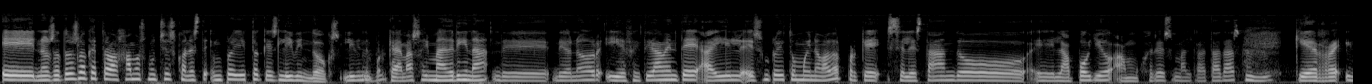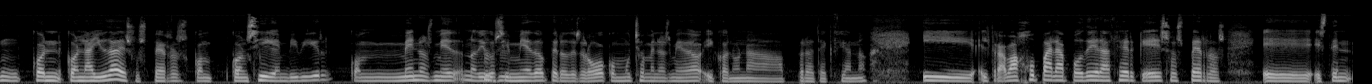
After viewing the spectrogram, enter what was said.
Eh, nosotros lo que trabajamos mucho es con este un proyecto que es Living Dogs, Living, porque además soy madrina de, honor y efectivamente ahí es un proyecto muy innovador porque se le está dando eh, el apoyo a mujeres maltratadas que con, con, la ayuda de sus perros consiguen vivir con menos miedo, no digo sin miedo, pero desde luego con mucho menos miedo y con una protección, ¿no? Y el trabajo para poder hacer que esos perros eh, estén,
